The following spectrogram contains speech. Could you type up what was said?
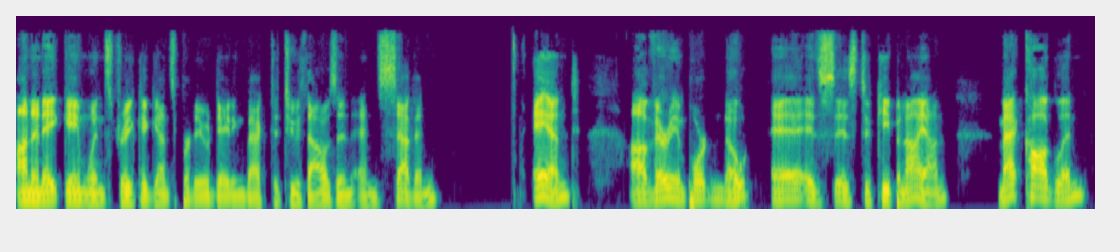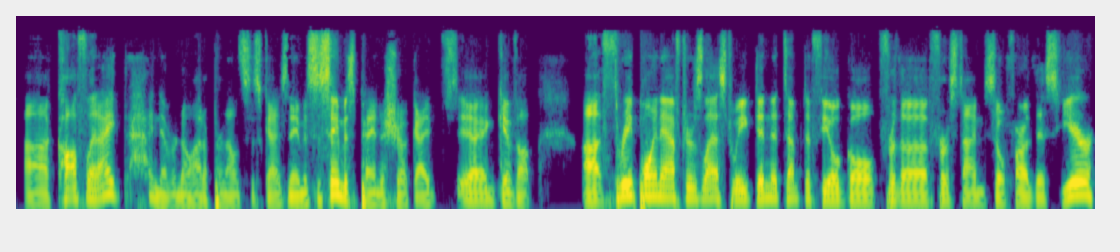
on an eight game win streak against Purdue dating back to 2007. And a very important note is is to keep an eye on. Matt Coghlin, uh, Coghlin, I I never know how to pronounce this guy's name. It's the same as Panasiuk. I, I give up. Uh, three point afters last week didn't attempt a field goal for the first time so far this year,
